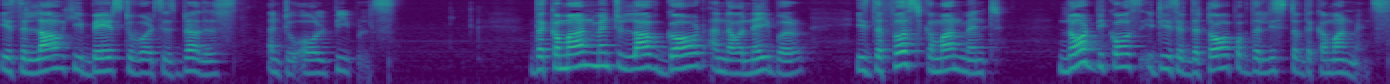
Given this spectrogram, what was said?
is the love he bears towards his brothers and to all peoples. The commandment to love God and our neighbor is the first commandment not because it is at the top of the list of the commandments.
